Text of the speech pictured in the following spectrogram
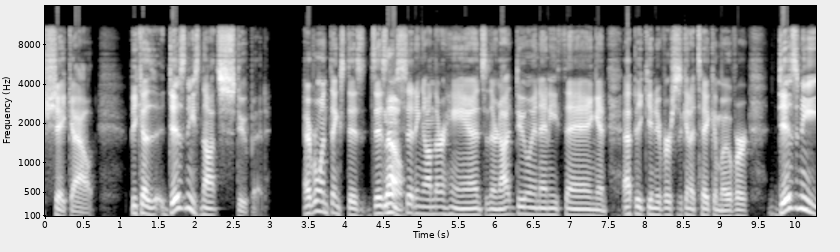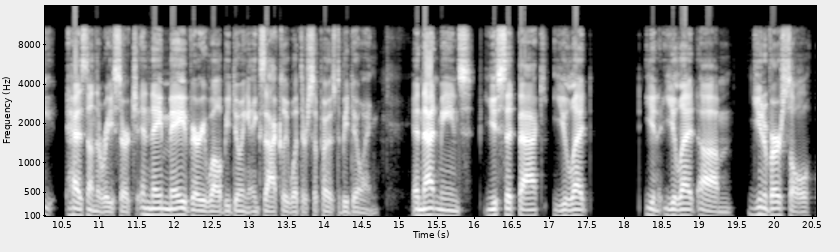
shake out because Disney's not stupid. Everyone thinks Dis- Disney's No. sitting on their hands and they're not doing anything, and Epic Universe is going to take them over. Disney has done the research, and they may very well be doing exactly what they're supposed to be doing, and that means you sit back, you let you know, you let um, Universal.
